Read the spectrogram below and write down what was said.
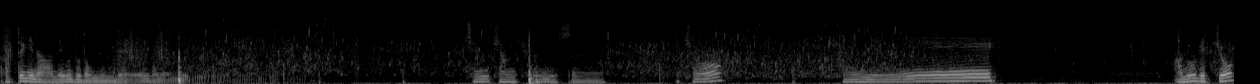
가뜩이나 내구도도 없는데 이러면 안 되고 쟨 그냥 조용히 있어요 그쵸? 조용히 안 오겠죠?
